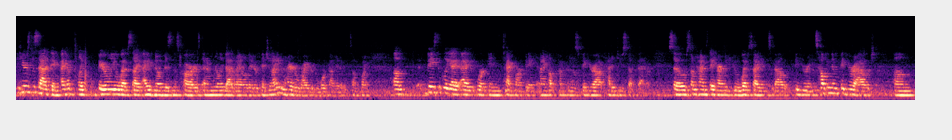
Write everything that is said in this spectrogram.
here's the sad thing. I have like barely a website. I have no business cards, and I'm really bad at my elevator pitch. And I even hired a writer to work on it at some point. Um, basically, I, I work in tech marketing, and I help companies figure out how to do stuff better. So sometimes they hire me to do a website, and it's about figuring, it's helping them figure out um,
